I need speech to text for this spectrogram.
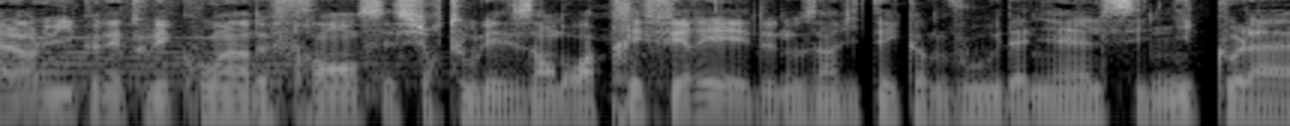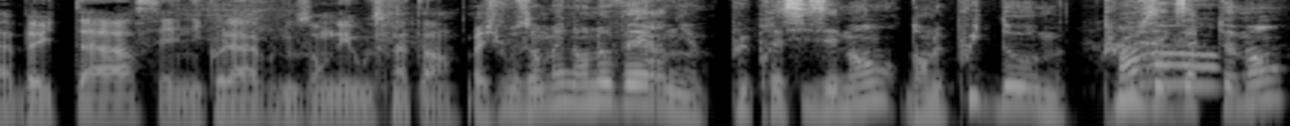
Alors lui, il connaît tous les coins de France et surtout les endroits préférés de nos invités comme vous, Daniel. C'est Nicolas Beutard. C'est Nicolas, vous nous emmenez où ce matin? Bah, je vous emmène en Auvergne, plus précisément dans le Puy-de-Dôme, plus Oh exactement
